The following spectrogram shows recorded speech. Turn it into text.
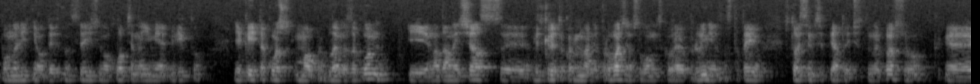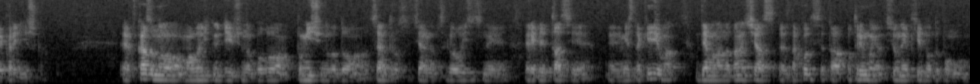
повнолітнього 19-річного хлопця на ім'я Віктор, який також мав проблеми з законом і на даний час е, відкрито кримінальне провадження в райуправлінні за статтею 175 частиною 1 е, крадіжка. Е, Вказану малолітню дівчину було поміщено до Центру соціально-психологічної реабілітації е, міста Києва, де вона на даний час е, знаходиться та отримує всю необхідну допомогу.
